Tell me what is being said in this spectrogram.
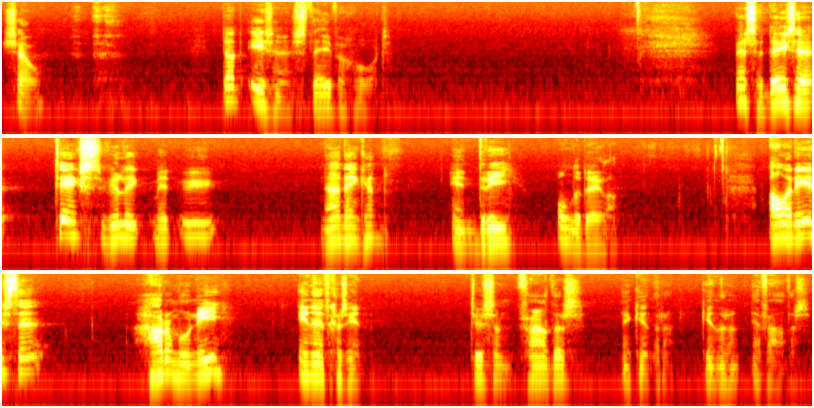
Zo. Dat is een stevig woord. Mensen, deze tekst wil ik met u nadenken in drie onderdelen. Allereerst harmonie in het gezin. Tussen vaders en kinderen. Kinderen en vaders.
